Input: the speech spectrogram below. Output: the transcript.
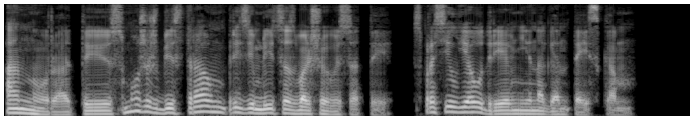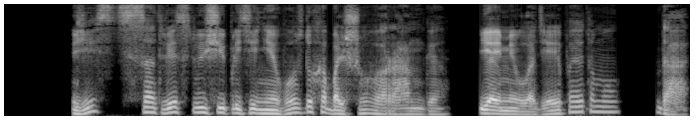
«Анура, ты сможешь без травм приземлиться с большой высоты?» — спросил я у древней на гантейском. «Есть соответствующее плетение воздуха большого ранга. Я ими владею, поэтому, да,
